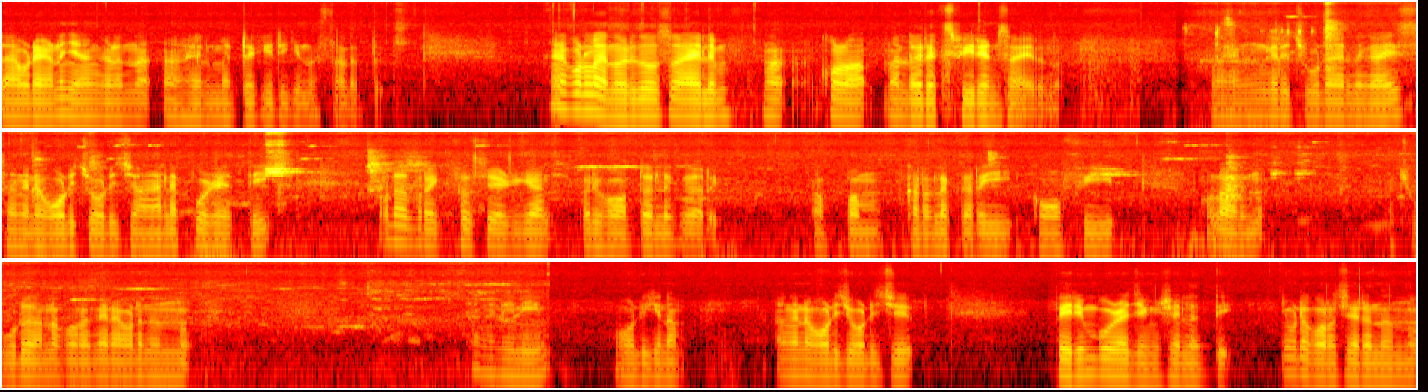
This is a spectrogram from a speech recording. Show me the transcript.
അവിടെയാണ് ഞാൻ കിടന്ന ആ ഹെൽമെറ്റൊക്കെ ഇരിക്കുന്ന സ്ഥലത്ത്. അങ്ങനെ കൊള്ളായിരുന്നു. ഒരു ദിവസമായാലും കൊള്ളാം. നല്ലൊരു എക്സ്പീരിയൻസ് ആയിരുന്നു. ഭയങ്കര ചൂടായിരുന്നു ഗൈസ് അങ്ങനെ ഓടിച്ചോടിച്ച് ആലപ്പുഴ എത്തി അവിടെ ബ്രേക്ക്ഫാസ്റ്റ് കഴിക്കാൻ ഒരു ഹോട്ടലിൽ കയറി. അപ്പം കടലക്കറി കോഫി കൊള്ളായിരുന്നു. ചൂട് കാരണം കുറേ നേരം അവിടെ നിന്നു. അങ്ങനെ ഇനിയും ഓടിക്കണം. അങ്ങനെ ഓടിച്ചോടിച്ച് പെരുമ്പുഴ ജംഗ്ഷനിലെത്തി. ഇവിടെ കുറച്ച് നേരം നിന്നു.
